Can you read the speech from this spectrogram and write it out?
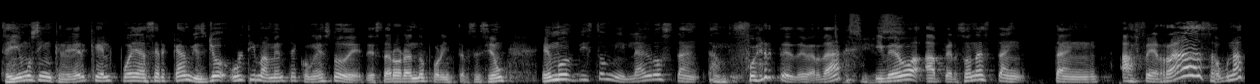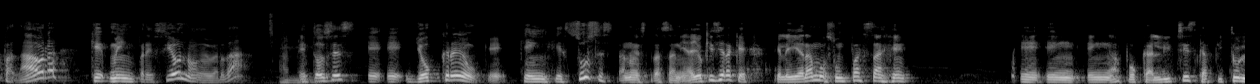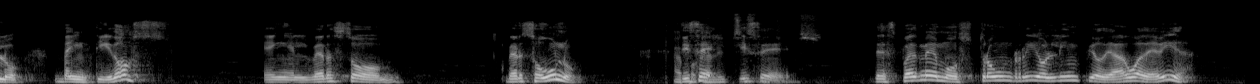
Seguimos sin creer que Él puede hacer cambios. Yo últimamente con esto de, de estar orando por intercesión, hemos visto milagros tan, tan fuertes, de verdad. Y veo a, a personas tan, tan aferradas a una palabra que me impresiono, de verdad. Amén. Entonces, eh, eh, yo creo que, que en Jesús está nuestra sanidad. Yo quisiera que, que leyéramos un pasaje eh, en, en Apocalipsis capítulo 22, en el verso, verso 1. dice- dice- 22. Después me mostró un río limpio de agua de vida,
